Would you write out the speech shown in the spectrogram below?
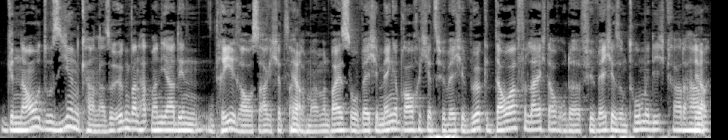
genau dosieren kann. Also irgendwann hat man ja den Dreh raus, sage ich jetzt einfach ja. mal. Man weiß so, welche Menge brauche ich jetzt für welche Wirkdauer vielleicht auch oder für welche Symptome, die ich gerade habe. Ja.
